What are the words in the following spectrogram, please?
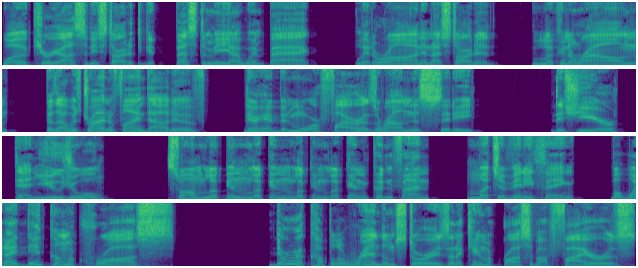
Well, curiosity started to get the best of me. I went back later on and I started looking around because I was trying to find out if there had been more fires around this city this year than usual. So I'm looking, looking, looking, looking, couldn't find much of anything. But what I did come across, there were a couple of random stories that I came across about fires,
